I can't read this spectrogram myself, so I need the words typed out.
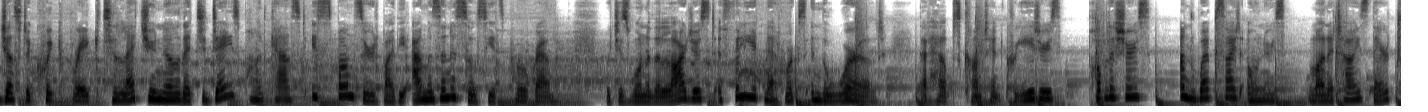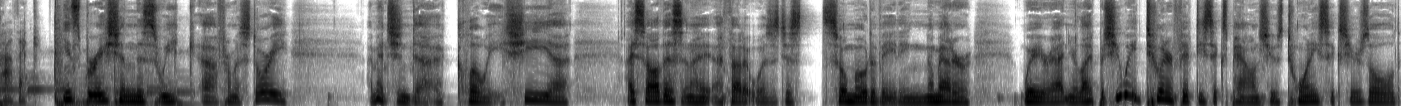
Just a quick break to let you know that today's podcast is sponsored by the Amazon Associates Program, which is one of the largest affiliate networks in the world that helps content creators publishers, and website owners monetize their traffic. Inspiration this week uh, from a story. I mentioned uh, Chloe. She, uh, I saw this and I, I thought it was just so motivating, no matter where you're at in your life. But she weighed 256 pounds. She was 26 years old.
